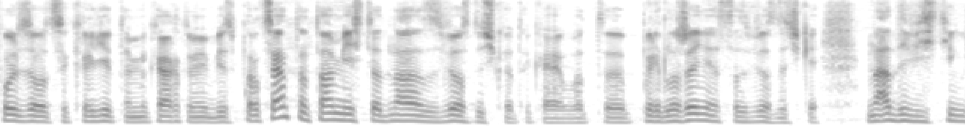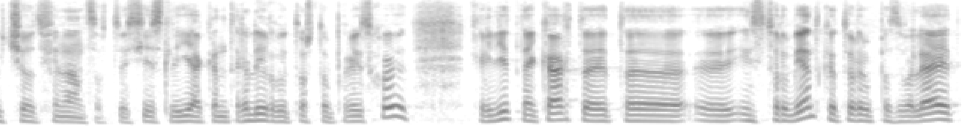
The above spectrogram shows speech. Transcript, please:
пользоваться кредитными картами беспроцентно. Там есть одна звездочка такая, вот э, предложение со звездочкой. Надо вести учет финансов. То есть если я контролирую то, что происходит, кредитная карта — это инструмент, который позволяет,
